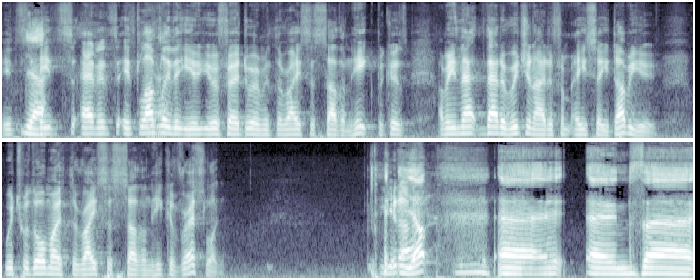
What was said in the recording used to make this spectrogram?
it's Yeah. it's and it's it's lovely that you, you referred to him as the racist Southern hick because I mean that that originated from ECW, which was almost the racist Southern hick of wrestling. You know? Yep. Uh, and uh,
